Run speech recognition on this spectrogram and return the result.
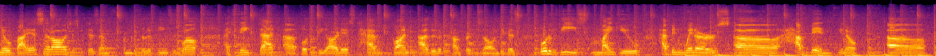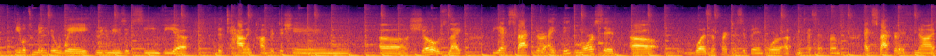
no bias at all, just because I'm from the Philippines as well. I think that uh, both of the artists have gone out of the comfort zone because both of these, mind you, have been winners, uh, have been, you know, uh, able to make their way through the music scene via the talent competition uh, shows like the X Factor. I think Morissette uh, was a participant or a contestant from X Factor, if not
